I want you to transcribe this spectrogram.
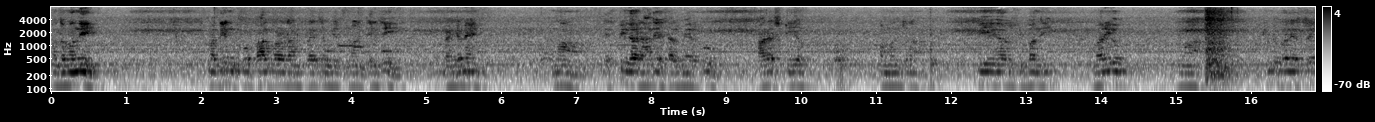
కొంతమంది స్మగ్లింగ్కు పాల్పడడానికి ప్రయత్నం చేస్తున్నారని తెలిసి వెంటనే మా ఎస్పీ గారి ఆదేశాల మేరకు ఆర్ఎస్టీఎఫ్ సంబంధించిన పిఏ గారు సిబ్బంది మరియు మా Chuttupalli SI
